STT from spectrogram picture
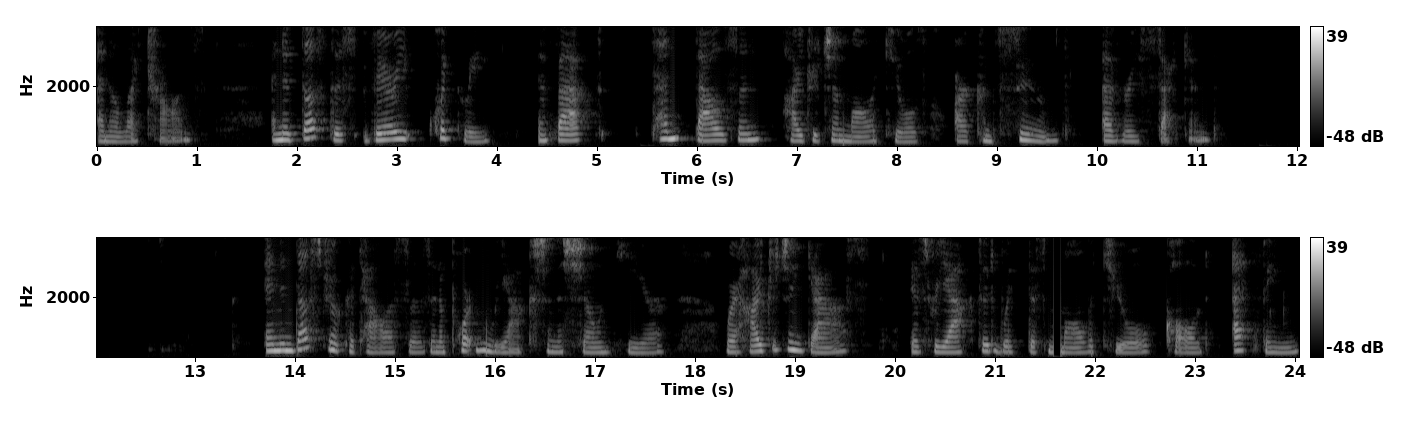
and electrons. And it does this very quickly. In fact, 10,000 hydrogen molecules are consumed every second. In industrial catalysis, an important reaction is shown here, where hydrogen gas is reacted with this molecule called ethene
